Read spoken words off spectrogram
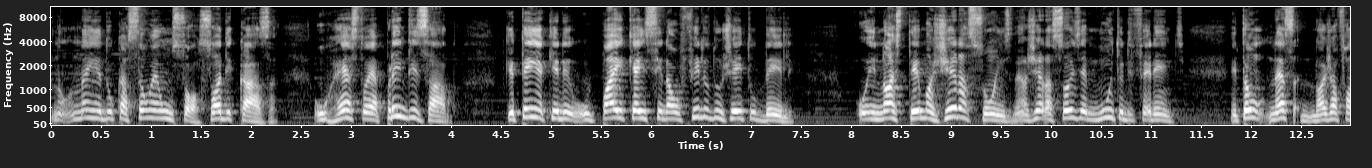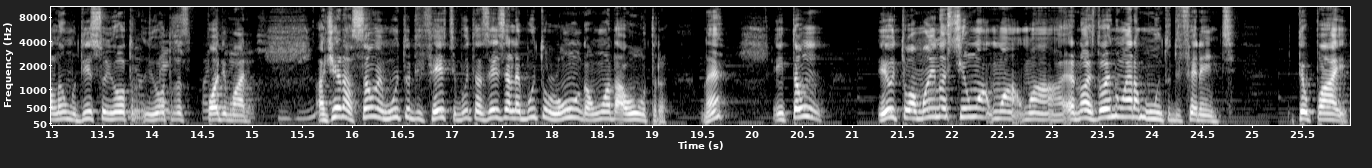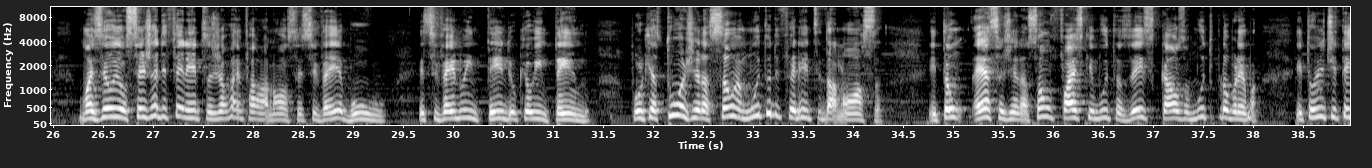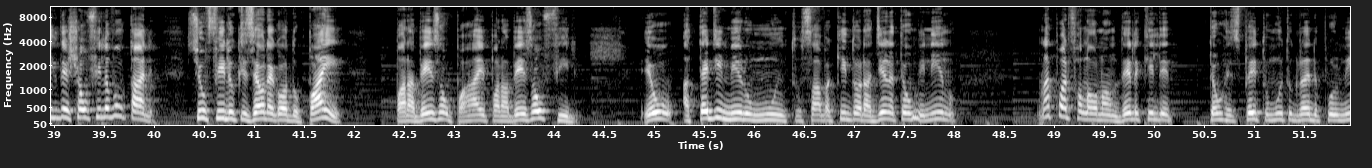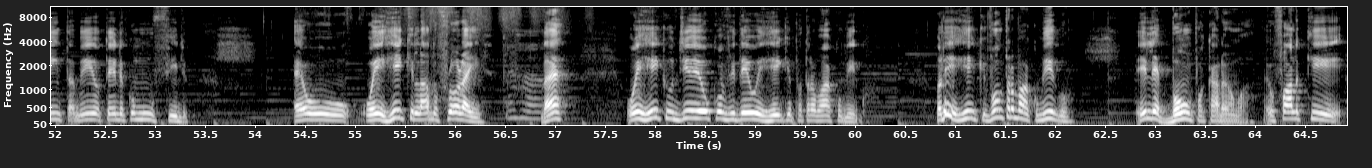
Nem educação é um só, só de casa. O resto é aprendizado. Porque tem aquele, o pai quer ensinar o filho do jeito dele. E nós temos gerações, né? As gerações é muito diferente. Então, nessa, nós já falamos disso em, outro, em outras podmares. Uhum. A geração é muito diferente, muitas vezes ela é muito longa uma da outra, né? Então, eu e tua mãe, nós tínhamos uma, uma, uma é, Nós dois não era muito diferentes. Teu pai. Mas eu e você já é diferente. Você já vai falar, nossa, esse velho é burro. Esse velho não entende o que eu entendo. Porque a tua geração é muito diferente da nossa. Então, essa geração faz que muitas vezes causa muito problema. Então, a gente tem que deixar o filho à vontade. Se o filho quiser o negócio do pai, parabéns ao pai, parabéns ao filho. Eu até admiro muito, sabe? Aqui em Douradina tem um menino, não pode falar o nome dele, que ele tem um respeito muito grande por mim também, eu tenho ele como um filho. É o, o Henrique lá do Floraí, uhum. né? O Henrique, um dia eu convidei o Henrique para trabalhar comigo. Falei, Henrique, vamos trabalhar comigo? Ele é bom pra caramba. Eu falo que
